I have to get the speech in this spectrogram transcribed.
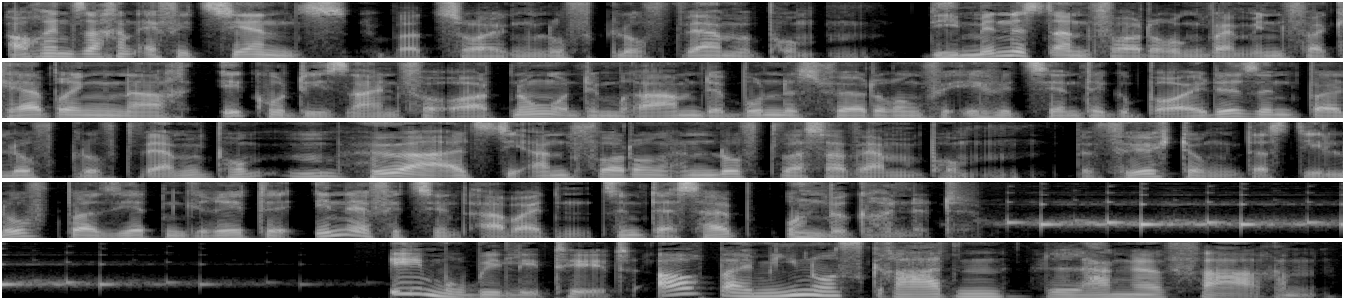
Auch in Sachen Effizienz überzeugen Luft-Luft-Wärmepumpen. Die Mindestanforderungen beim Innenverkehr bringen nach Ecodesign-Verordnung und im Rahmen der Bundesförderung für effiziente Gebäude sind bei Luft-Luft-Wärmepumpen höher als die Anforderungen an Luftwasser-Wärmepumpen. Befürchtungen, dass die luftbasierten Geräte ineffizient arbeiten, sind deshalb unbegründet. E-Mobilität, auch bei Minusgraden lange fahren.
